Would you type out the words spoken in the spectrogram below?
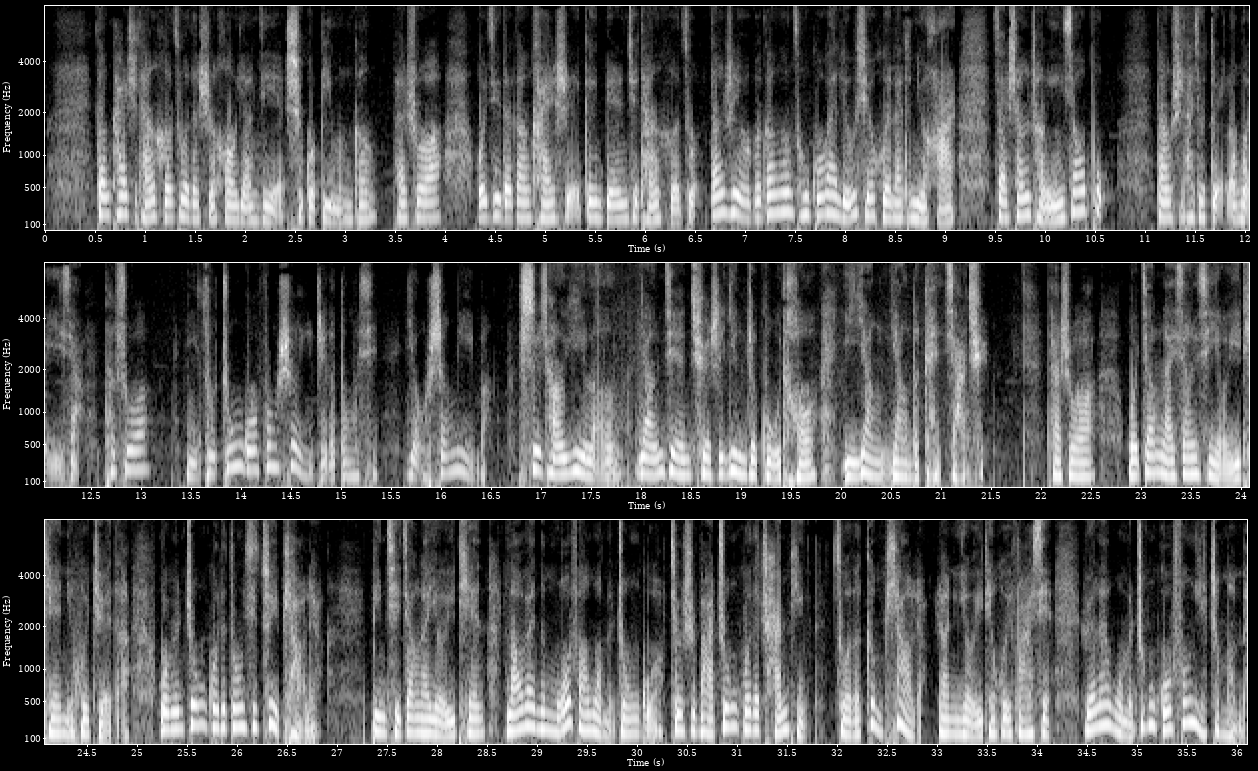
刚开始谈合作的时候，杨姐也吃过闭门羹。他说：“我记得刚开始跟别人去谈合作，当时有个刚刚从国外留学回来的女孩，在商场营销部，当时他就怼了我一下，他说。”你做中国风摄影这个东西有生意吗？市场遇冷，杨建却是硬着骨头一样一样的啃下去。他说：“我将来相信有一天你会觉得我们中国的东西最漂亮，并且将来有一天老外能模仿我们中国，就是把中国的产品做得更漂亮，让你有一天会发现原来我们中国风也这么美。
